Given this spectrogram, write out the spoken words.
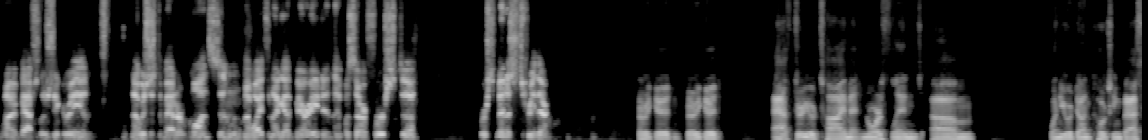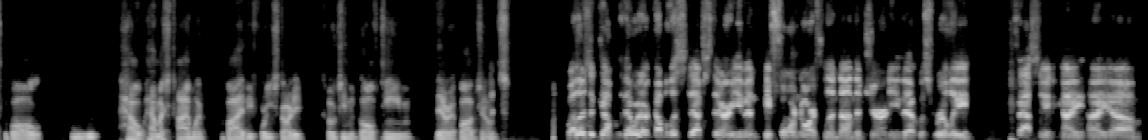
my bachelor's degree, and that was just a matter of months. And my wife and I got married, and that was our first uh, first ministry there. Very good. Very good. After your time at Northland, um, when you were done coaching basketball, how how much time went by before you started coaching the golf team there at Bob Jones? Well, there's a couple. There were a couple of steps there even before Northland on the journey that was really fascinating. I I um,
